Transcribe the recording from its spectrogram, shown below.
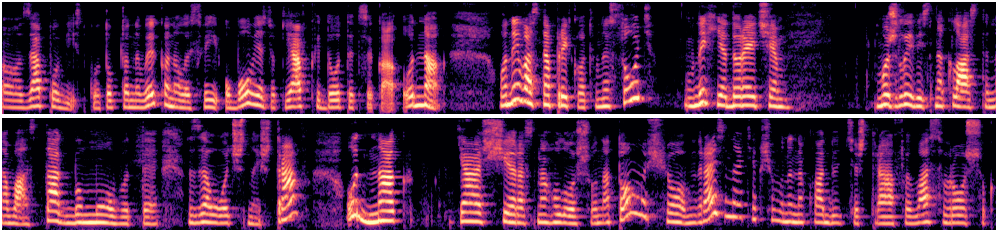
е, за повісткою, тобто не виконали свій обов'язок явки до ТЦК. Однак вони вас, наприклад, внесуть, в них є, до речі, можливість накласти на вас, так би мовити, заочний штраф. Однак. Я ще раз наголошую на тому, що в разі, навіть якщо вони накладуються штрафи, вас в розшук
